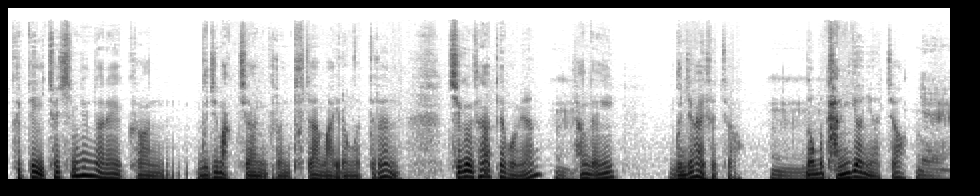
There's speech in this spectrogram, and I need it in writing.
그때 2016년에 그런 무지막지한 그런 투자 막 이런 것들은 지금 생각해 보면 음. 상당히 문제가 있었죠. 음. 너무 단견이었죠. 예.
